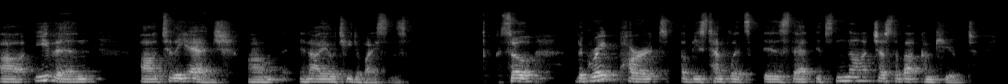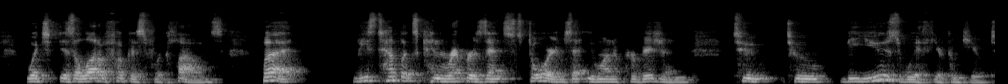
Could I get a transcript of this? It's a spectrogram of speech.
uh, even uh, to the edge um, in IoT devices. So the great part of these templates is that it's not just about compute, which is a lot of focus for clouds, but these templates can represent storage that you want to provision to, to be used with your compute.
